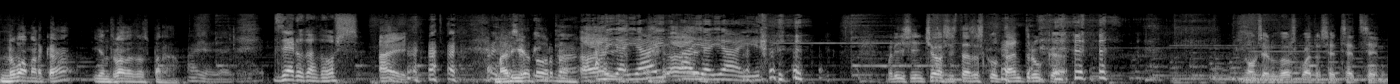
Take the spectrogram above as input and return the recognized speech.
no va marcar i ens va desesperar. Ai, ai, ai. 0 de 2. Ai, Maria torna. Ai, ai, ai, ai, ai, ai. Maria Xinxó, si estàs escoltant, truca. 902 477 100.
